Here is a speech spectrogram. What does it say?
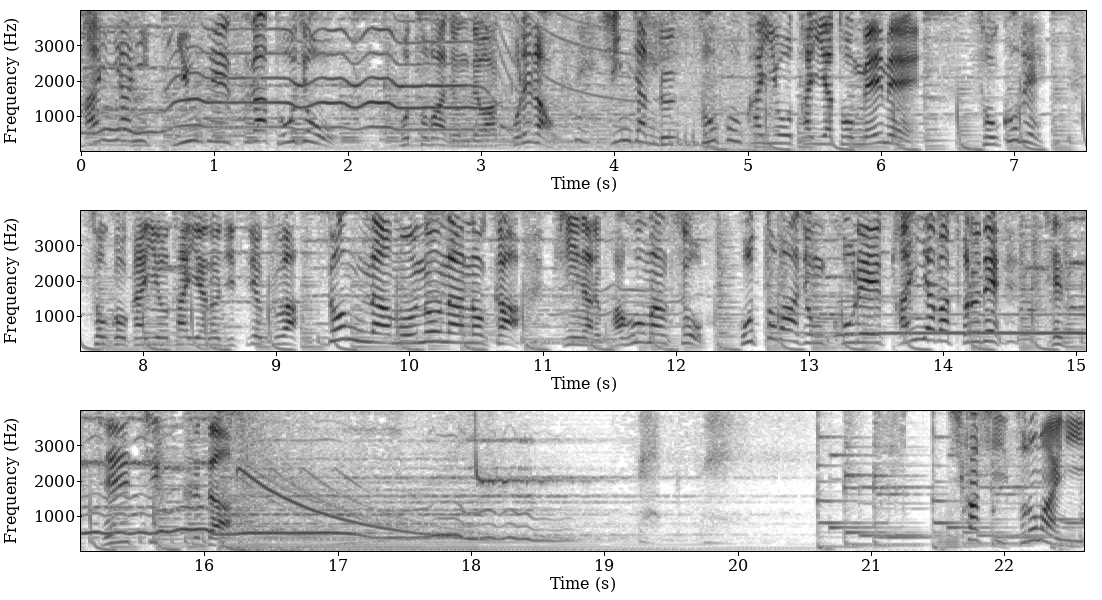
タイヤにニューフェイスが登場。ホットバージョンではこれらを新ジャンル走行会用タイヤと命名そこで走行会用タイヤの実力はどんなものなのか気になるパフォーマンスをホットバージョン恒例タイヤバトルで徹底チェック。だしかしその前に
